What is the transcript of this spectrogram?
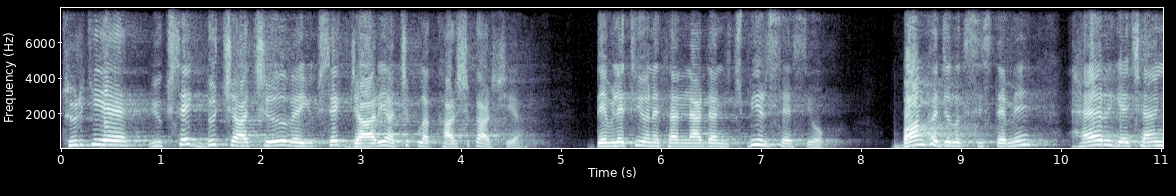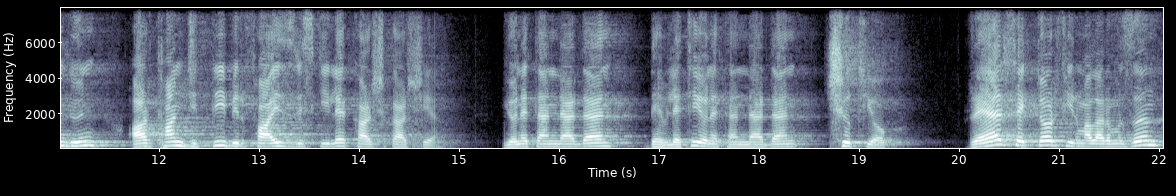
Türkiye yüksek bütçe açığı ve yüksek cari açıkla karşı karşıya. Devleti yönetenlerden hiçbir ses yok. Bankacılık sistemi her geçen gün artan ciddi bir faiz riskiyle karşı karşıya. Yönetenlerden, devleti yönetenlerden çıt yok. Reel sektör firmalarımızın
